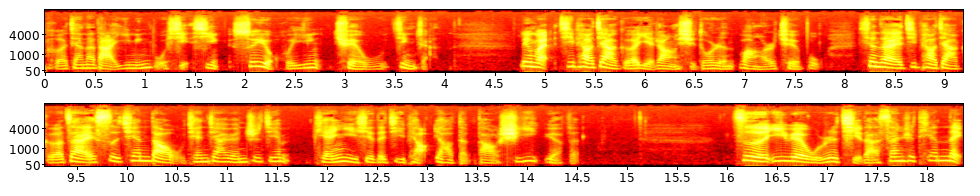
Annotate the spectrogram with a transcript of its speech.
和加拿大移民部写信，虽有回音，却无进展。另外，机票价格也让许多人望而却步。现在机票价格在四千到五千加元之间，便宜一些的机票要等到十一月份。自一月五日起的三十天内，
